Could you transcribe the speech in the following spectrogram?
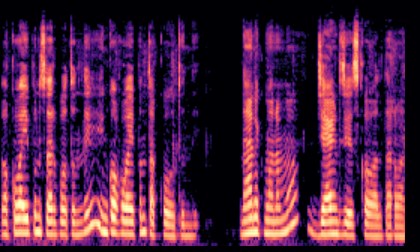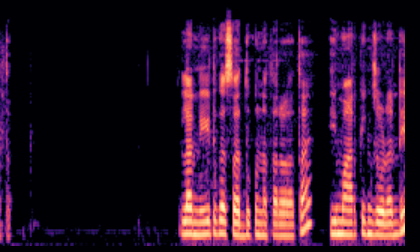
ఒక వైపున సరిపోతుంది ఇంకొక వైపున తక్కువ అవుతుంది. దానికి మనము జాయింట్ చేసుకోవాలి తర్వాత. ఇలా నీట్గా సర్దుకున్న తర్వాత ఈ మార్కింగ్ చూడండి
